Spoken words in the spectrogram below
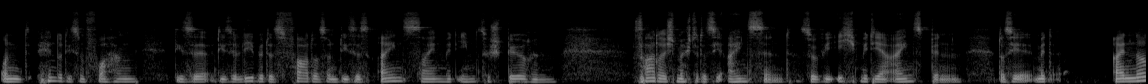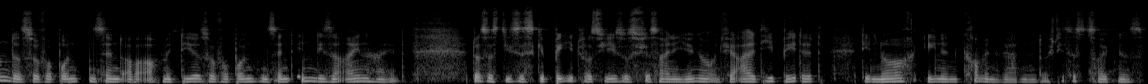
Und hinter diesem Vorhang diese, diese Liebe des Vaters und dieses Einssein mit ihm zu spüren. Vater, ich möchte, dass sie eins sind, so wie ich mit dir eins bin, dass sie miteinander so verbunden sind, aber auch mit dir so verbunden sind in dieser Einheit. Das ist dieses Gebet, was Jesus für seine Jünger und für all die betet, die nach ihnen kommen werden durch dieses Zeugnis,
